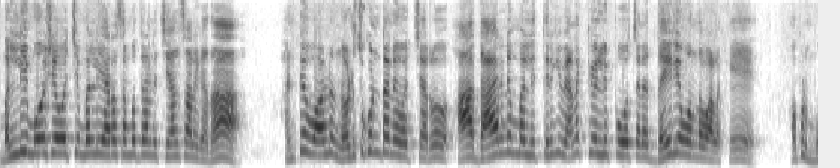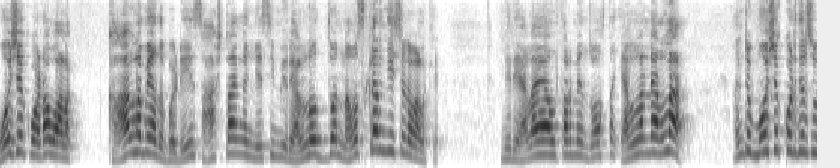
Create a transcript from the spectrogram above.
మళ్ళీ మోసే వచ్చి మళ్ళీ ఎర్ర సముద్రాన్ని చేల్చాలి కదా. అంటే వాళ్ళు నడుచుకుంటూనే వచ్చారు. ఆ దారిని మళ్ళీ తిరిగి వెనక్కి వెళ్ళిపోవచ్చు అనే ధైర్యం ఉంది వాళ్ళకి. అప్పుడు మోసే కూడా వాళ్ళ కాళ్ళ మీద పడి సాష్టాంగం చేసి మీరు వెళ్ళొద్దు అని నమస్కారం చేశాడు వాళ్ళకి. మీరు ఎలా వెళ్తారో నేను చూస్తాను వెళ్ళండి వెళ్ళా. అంటే మోసకు కూడా తెలుసు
